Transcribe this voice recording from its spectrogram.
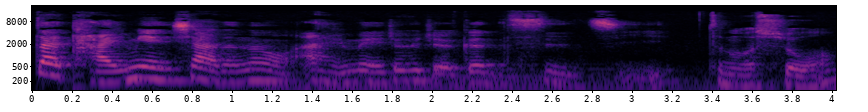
在台面下的那种暧昧，就会觉得更刺激。怎么说？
